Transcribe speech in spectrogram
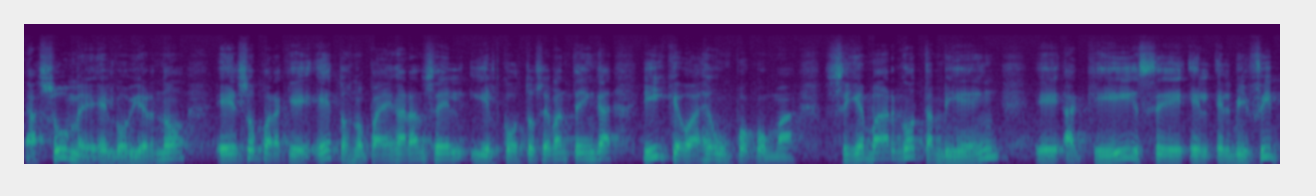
asume el gobierno eso para que estos no paguen arancel y el costo se mantenga y que baje un poco más. Sin embargo, también eh, aquí se, el, el MIFIP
